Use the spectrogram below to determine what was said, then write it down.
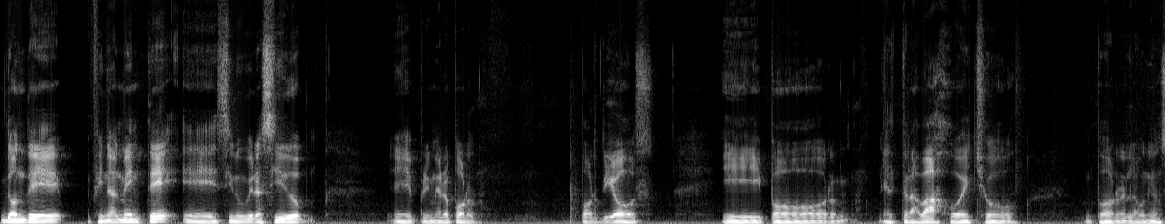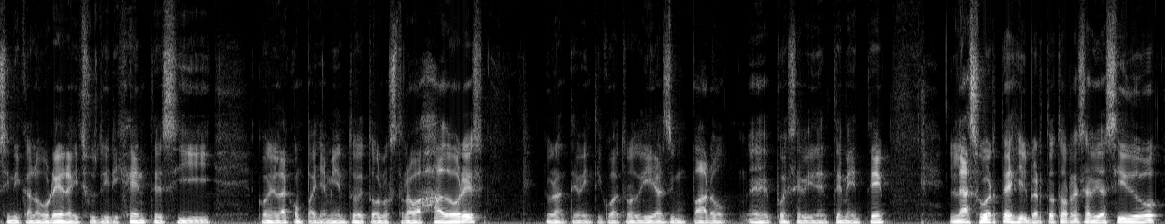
donde finalmente, eh, si no hubiera sido primero por, por Dios y por el trabajo hecho por la Unión Sindical Obrera y sus dirigentes y con el acompañamiento de todos los trabajadores durante 24 días de un paro, eh, pues evidentemente la suerte de Gilberto Torres había sido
